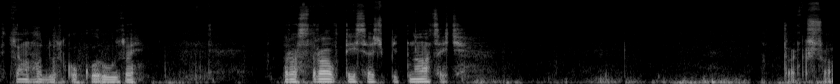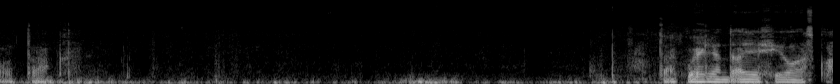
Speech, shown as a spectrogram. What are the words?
в цьому году з кукурузою. Просрав тисяч 15. Так що отак. Так виглядає фіаско.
